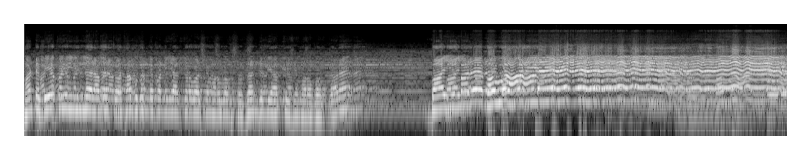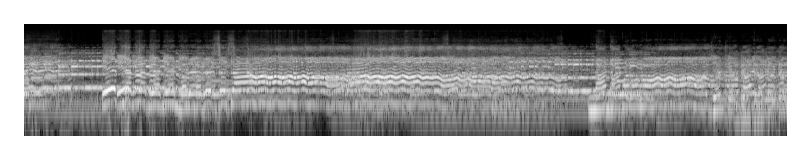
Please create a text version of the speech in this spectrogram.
માટે બે ભાઈ ની અંદર આખર ચોથા બગડ ને પણ યાદ કરવા છે મારા બાપ શ્રદ્ધાંજલિ આપતી છે મારા ભક્તારે ભાઈ મારે ભવવારીએ એ જના બેને મરે દસ સતા નાનપણમાં જન ગાયક કરે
